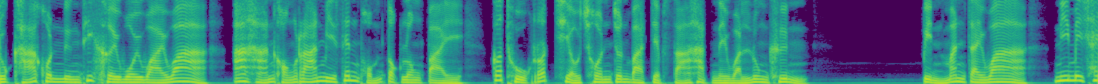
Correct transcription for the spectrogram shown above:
ลูกค้าคนหนึ่งที่เคยโวยวายว่า อาหารของร้านมีเส้นผมตกลงไป ก็ถูกรถเฉียวชนจนบาดเจ็บสาหัสในวันรุ่งขึ้น ปิ่นมั่นใจว่านี่ไม่ใช่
